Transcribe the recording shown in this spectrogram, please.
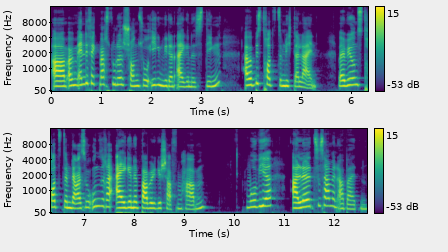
aber im Endeffekt machst du das schon so irgendwie dein eigenes Ding, aber bist trotzdem nicht allein. Weil wir uns trotzdem da so unsere eigene Bubble geschaffen haben, wo wir alle zusammenarbeiten.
